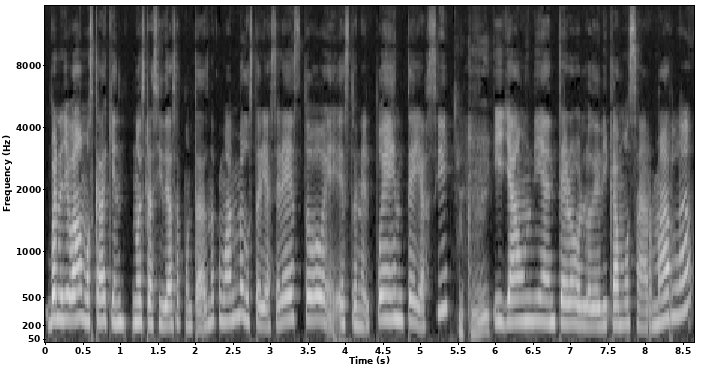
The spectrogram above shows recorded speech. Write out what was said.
Bueno, llevábamos cada quien nuestras ideas apuntadas, ¿no? Como a mí me gustaría hacer esto, eh, esto en el puente y así. Y ya un día entero lo dedicamos a armarla.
